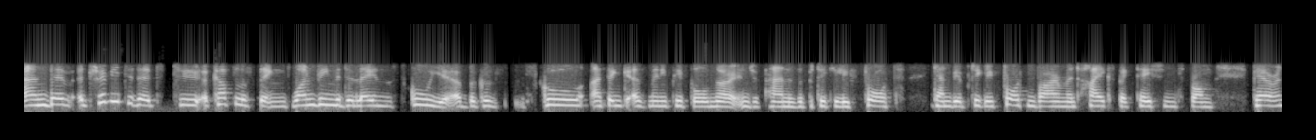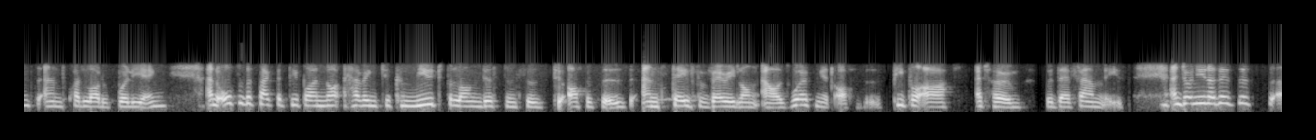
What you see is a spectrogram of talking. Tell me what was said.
And they've attributed it to a couple of things. One being the delay in the school year, because school, I think, as many people know in Japan, is a particularly fraught can be a particularly fraught environment, high expectations from parents, and quite a lot of bullying. And also the fact that people are not having to commute for long distances to offices and stay for very long hours working at offices. People are at home with their families. And John, you know, there's this uh,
